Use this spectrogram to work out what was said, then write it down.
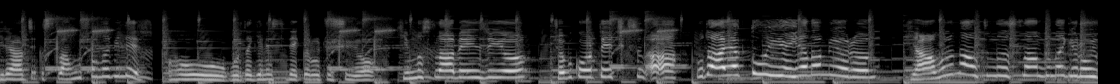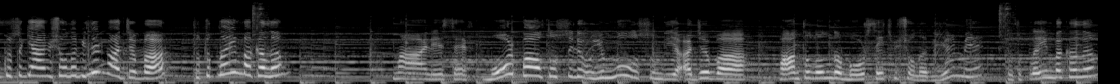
birazcık ıslanmış olabilir. Oo, burada gene sinekler uçuşuyor. Kim ıslığa benziyor? Çabuk ortaya çıksın. Aa, bu da ayakta uyuyor inanamıyorum. Yağmurun altında ıslandığına göre uykusu gelmiş olabilir mi acaba? Tutuklayın bakalım. Maalesef mor paltosuyla uyumlu olsun diye acaba pantolonu da mor seçmiş olabilir mi? Tutuklayın bakalım.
